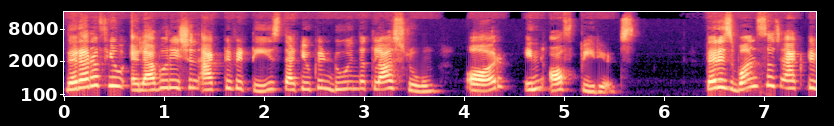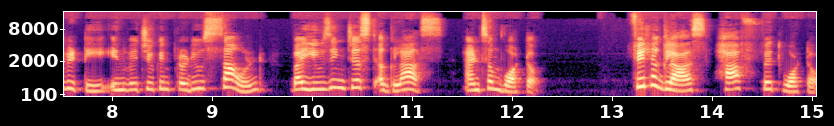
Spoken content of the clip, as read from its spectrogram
There are a few elaboration activities that you can do in the classroom or in off periods. There is one such activity in which you can produce sound by using just a glass and some water. Fill a glass half with water.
